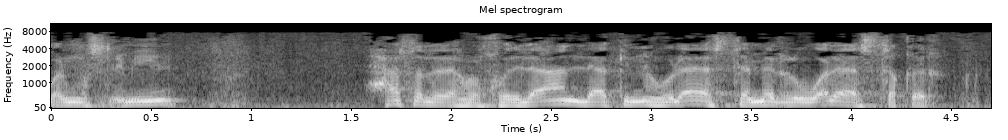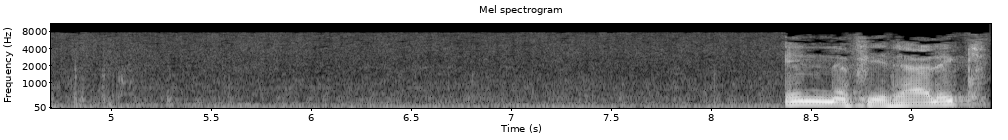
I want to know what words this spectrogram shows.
والمسلمين حصل له الخذلان لكنه لا يستمر ولا يستقر. إن في ذلك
